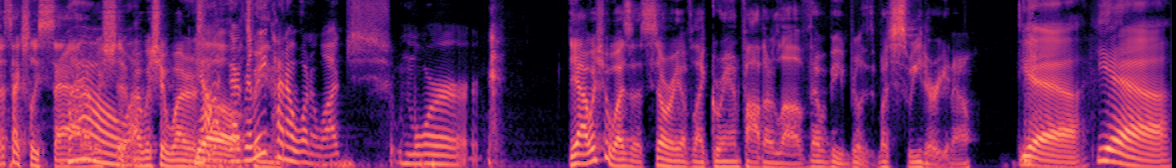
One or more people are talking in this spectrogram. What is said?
That's actually sad. I wish it, I wish it was. Yeah, uh, I really kind of want to watch more. Yeah, I wish it was a story of like grandfather love. That would be really much sweeter, you know. yeah. Yeah.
